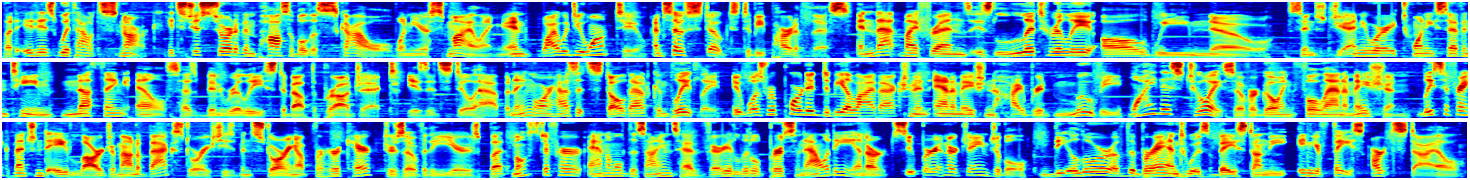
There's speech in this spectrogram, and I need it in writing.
but it is without snark. It's just sort of impossible to scowl when you're smiling, and why would you want to? I'm so stoked to be part of this. And that, my friends, is literally all we know. Since January 2017, nothing else has been released about the project. Is it still happening, or has it stalled out completely? It was reported to be a live action and animation hybrid movie. Why this choice over going full animation? Lisa Frank mentioned a large amount of backstory she's been storing up for her characters over the years, but most of her animal designs have very little personality and are super interchangeable. The allure of the brand was based on the in-your-face art style.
